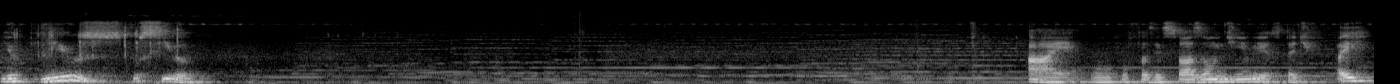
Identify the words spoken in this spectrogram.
Meu Deus, possível. Ah, é. Vou, vou fazer só as ondinhas mesmo. Tá difícil. Ai.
